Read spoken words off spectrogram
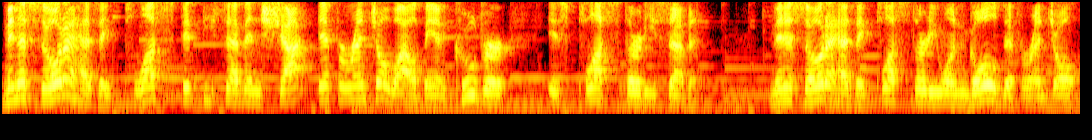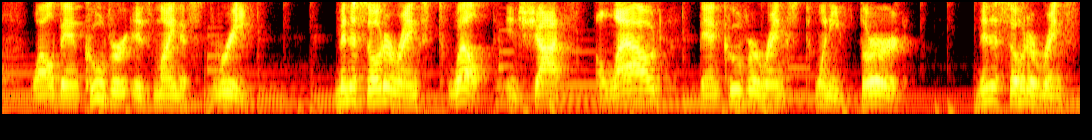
Minnesota has a plus 57 shot differential, while Vancouver is plus 37. Minnesota has a plus 31 goal differential, while Vancouver is minus 3. Minnesota ranks 12th in shots allowed, Vancouver ranks 23rd. Minnesota ranks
